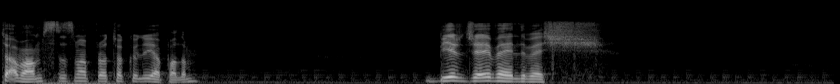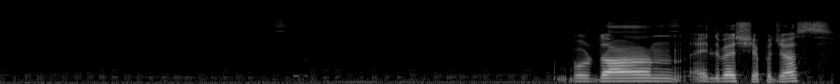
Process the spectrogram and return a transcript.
Tamam, sızma protokolü yapalım. 1C ve 55. Buradan 55 yapacağız.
